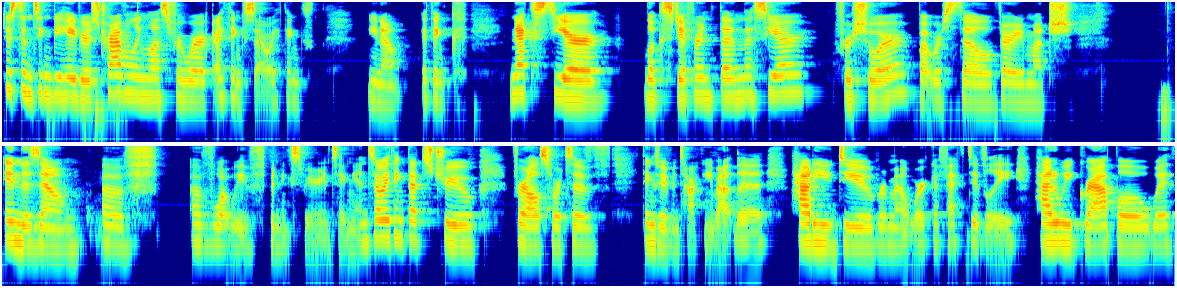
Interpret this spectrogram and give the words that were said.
distancing behaviors traveling less for work i think so i think you know i think next year looks different than this year for sure but we're still very much in the zone of of what we've been experiencing. And so I think that's true for all sorts of things we've been talking about. The how do you do remote work effectively? How do we grapple with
